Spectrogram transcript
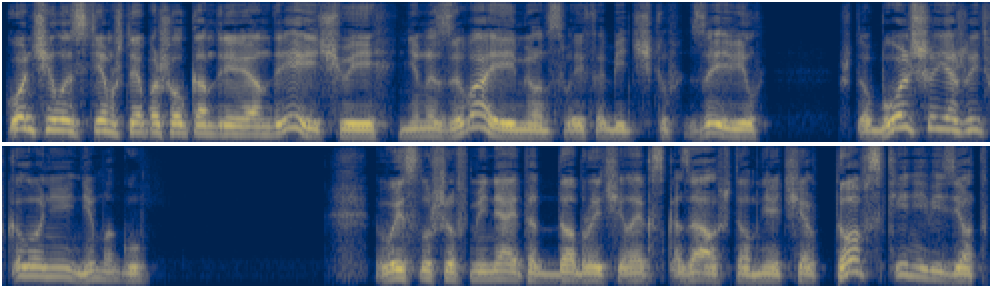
Кончилось тем, что я пошел к Андрею Андреевичу и, не называя имен своих обидчиков, заявил, что больше я жить в колонии не могу. Выслушав меня, этот добрый человек сказал, что мне чертовски не везет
